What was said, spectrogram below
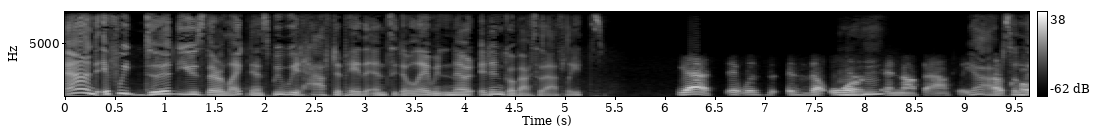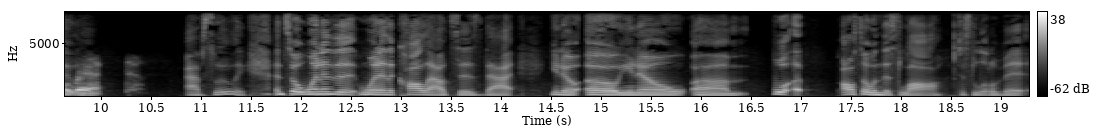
And if we did use their likeness, we would have to pay the NCAA. We no, it didn't go back to the athletes. Yes, it was the org Mhm. and not the athletes. Yeah, Uh, absolutely. correct. Absolutely. And so one of the one of the call outs is that, you know, oh, you know, um well uh, also in this law just a little bit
